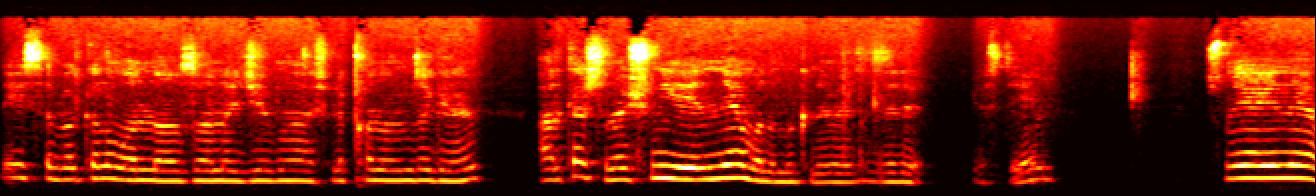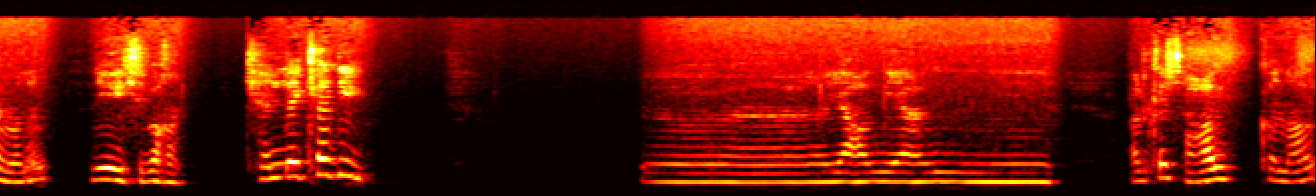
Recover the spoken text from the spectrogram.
Neyse bakalım ondan sonra cebime şöyle kanalımıza girelim. Arkadaşlar ben şunu yayınlayamadım bakın hemen sizlere göstereyim. Şunu yayınlayamadım. Niye ki bakın. Kelle kedi. Ee, yani, yani. Arkadaşlar hangi kanal?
